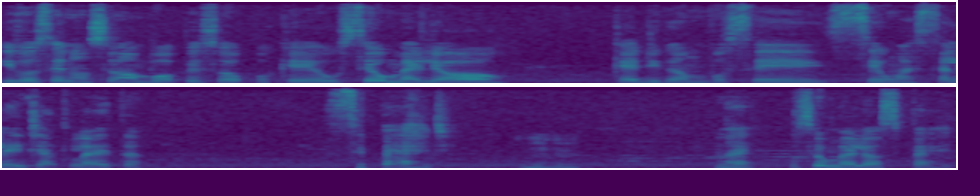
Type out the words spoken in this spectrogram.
e você não ser uma boa pessoa, porque o seu melhor, que é, digamos, você ser um excelente atleta, se perde. Uhum. Né? O seu melhor se perde.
